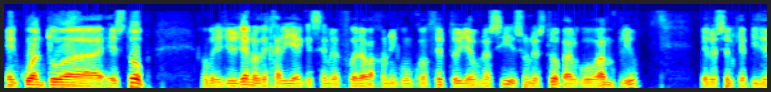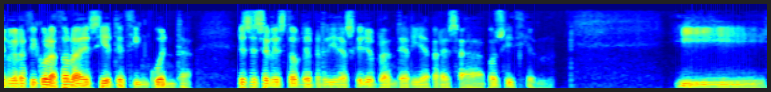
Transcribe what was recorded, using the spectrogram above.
En cuanto a stop, hombre, yo ya no dejaría que se me fuera bajo ningún concepto y aún así es un stop algo amplio, pero es el que pide el gráfico, la zona de 7.50. Ese es el stop de pérdidas que yo plantearía para esa posición. Y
